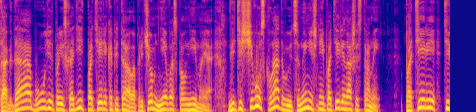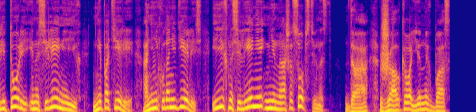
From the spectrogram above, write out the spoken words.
Тогда будет происходить потеря капитала, причем невосполнимая. Ведь из чего складываются нынешние потери нашей страны? Потери территорий и населения их не потери, они никуда не делись, и их население не наша собственность. Да, жалко военных баз,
